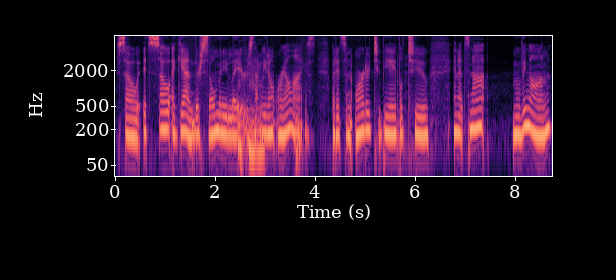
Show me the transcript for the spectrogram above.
So it's so, again, there's so many layers mm-hmm. that we don't realize, but it's in order to be able to, and it's not moving on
